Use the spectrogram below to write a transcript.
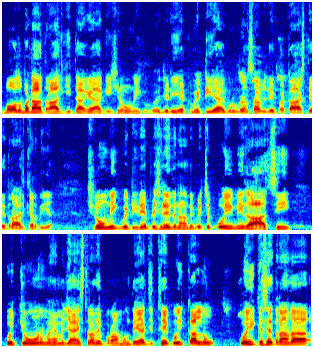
ਬਹੁਤ ਵੱਡਾ ਇਤਰਾਜ਼ ਕੀਤਾ ਗਿਆ ਕਿ ਸ਼੍ਰੋਮਣੀ ਕ- ਜਿਹੜੀ ਆ ਕਮੇਟੀ ਆ, ਗੁਰੂ ਗ੍ਰੰਥ ਸਾਹਿਬ ਜੀ ਦੇ ਪ੍ਰਕਾਸ਼ ਤੇ ਇਤਰਾਜ਼ ਕਰਦੀ ਆ। ਸ਼੍ਰੋਮਣੀ ਕਮੇਟੀ ਨੇ ਪਿਛਲੇ ਦਿਨਾਂ ਦੇ ਵਿੱਚ ਕੋਈ ਵੀ ਰਾਜਸੀ ਕੋਈ ਚੋਣ ਮੁਹਿੰਮ ਜਾਂ ਇਸ ਤਰ੍ਹਾਂ ਦੇ ਪ੍ਰੋਗਰਾਮ ਹੁੰਦੇ ਆ, ਜਿੱਥੇ ਕੋਈ ਕੱਲ ਨੂੰ ਕੋਈ ਕਿਸੇ ਤਰ੍ਹਾਂ ਦਾ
